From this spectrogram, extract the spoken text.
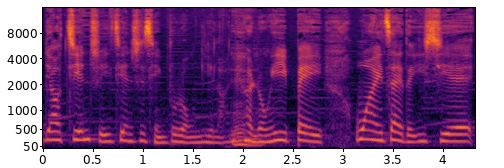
要坚持一件事情不容易啦，你很容易被外在的一些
